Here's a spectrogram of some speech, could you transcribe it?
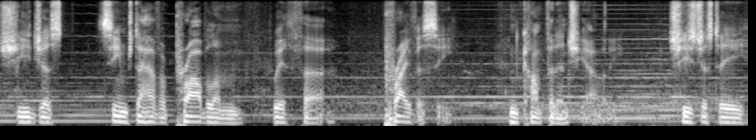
She just seems to have a problem with uh, privacy and confidentiality. She's just a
